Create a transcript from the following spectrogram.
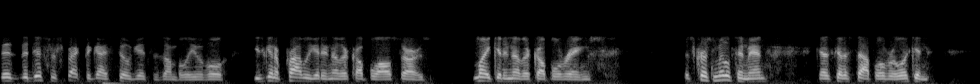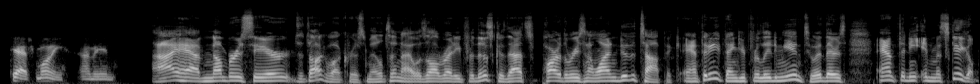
the the disrespect the guy still gets is unbelievable. He's going to probably get another couple All Stars, might get another couple rings. It's Khris Middleton, man. You guys got to stop overlooking cash money. I mean, I have numbers here to talk about Khris Middleton. I was all ready for this because that's part of the reason I wanted to do the topic. Anthony, thank you for leading me into it. There's Anthony in Muskego.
